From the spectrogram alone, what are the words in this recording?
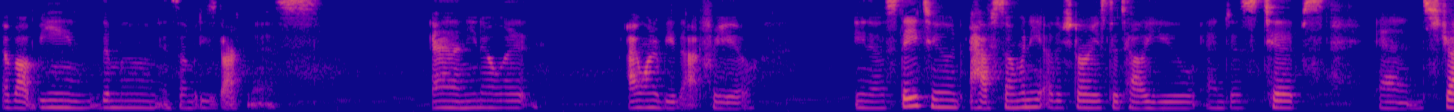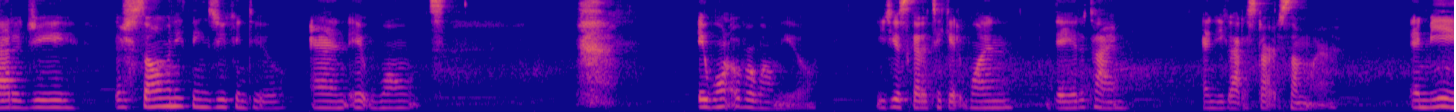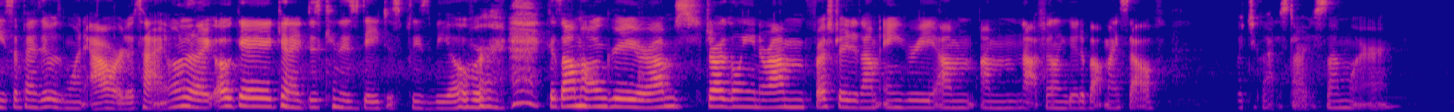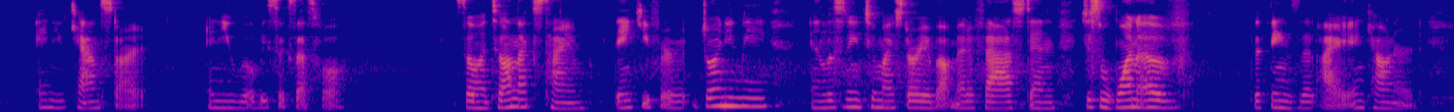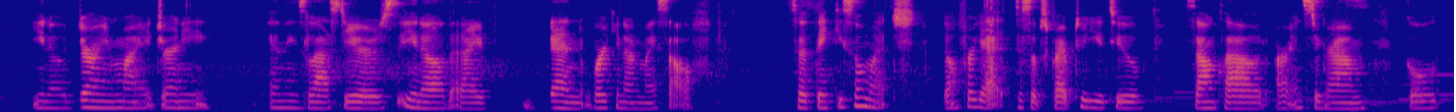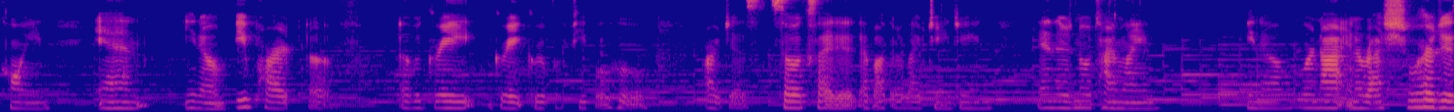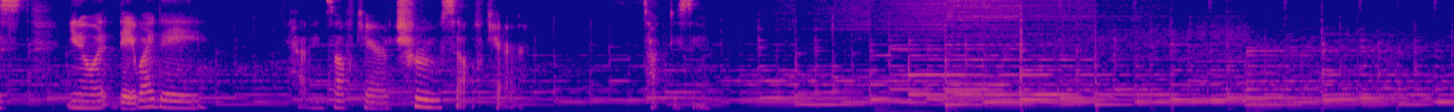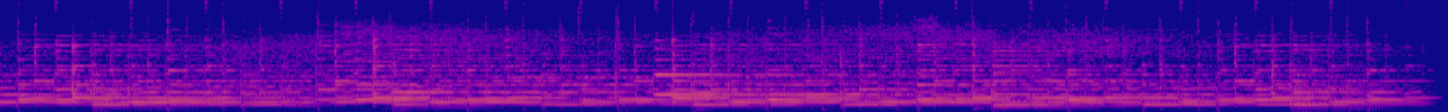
about being the moon in somebody's darkness. And you know what? I want to be that for you. You know, stay tuned. I have so many other stories to tell you and just tips and strategy. There's so many things you can do and it won't it won't overwhelm you. You just got to take it one day at a time and you got to start somewhere. And me, sometimes it was one hour at a time. I'm like, okay, can I just, can this day just please be over? Because I'm hungry or I'm struggling or I'm frustrated, I'm angry, I'm, I'm not feeling good about myself. But you got to start somewhere. And you can start and you will be successful. So until next time, thank you for joining me and listening to my story about Medifast and just one of the things that I encountered, you know, during my journey in these last years, you know, that I've been working on myself. So thank you so much. Don't forget to subscribe to YouTube, SoundCloud, our Instagram, Gold Coin, and you know, be part of of a great, great group of people who are just so excited about their life changing and there's no timeline. You know, we're not in a rush. We're just, you know what, day by day having self-care, true self-care. Talk to you soon.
